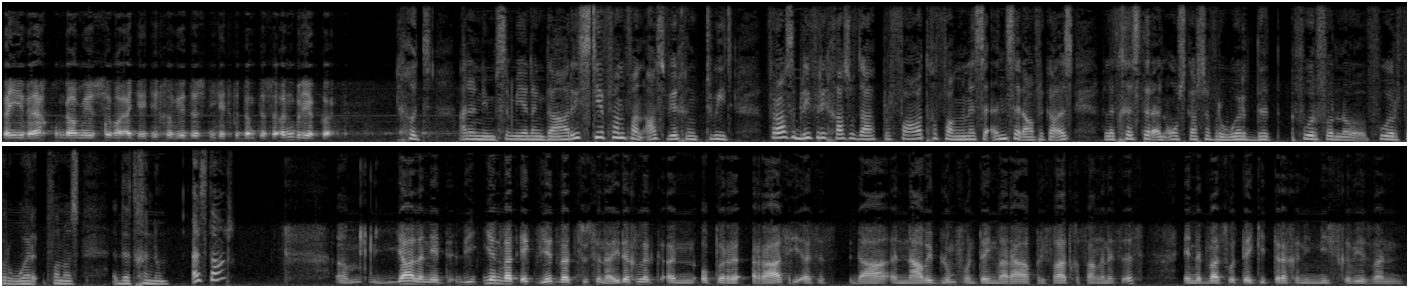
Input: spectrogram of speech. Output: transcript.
kan jy wegkom daarmee sê maar jy het nie geweet dis nie jy het gedink dis 'n inbreker. Goed, anoniem se mening daar. Die Stefan van Asweging tweet: "Vra asseblief vir die gas of daar privaat gevangenes in Suid-Afrika is. Hulle het gister in Oscar se verhoor dit voor voor voor verhoor van ons dit genoem. Is daar?" Ehm um, ja, net die een wat ek weet wat soos in huidigelik in operasie is is daar in naby Bloemfontein waar daar 'n privaat gevangenis is en dit was so tydjie terug in die nuus gewees want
